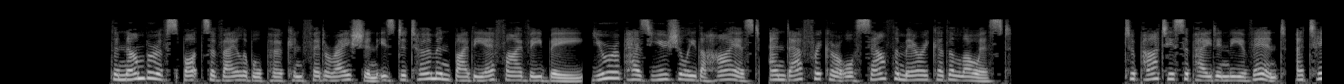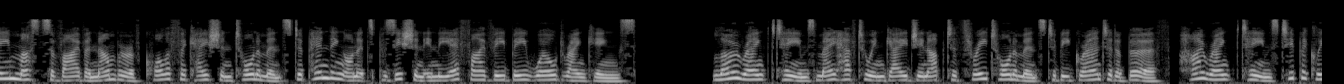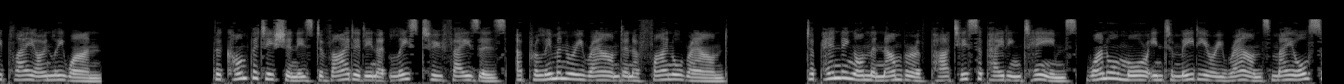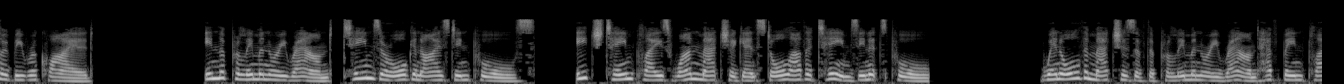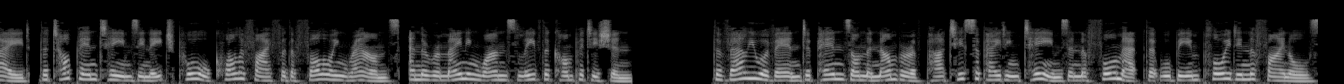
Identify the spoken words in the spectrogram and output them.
The number of spots available per confederation is determined by the FIVB, Europe has usually the highest, and Africa or South America the lowest. To participate in the event, a team must survive a number of qualification tournaments depending on its position in the FIVB World Rankings. Low-ranked teams may have to engage in up to three tournaments to be granted a berth, high-ranked teams typically play only one. The competition is divided in at least two phases, a preliminary round and a final round. Depending on the number of participating teams, one or more intermediary rounds may also be required. In the preliminary round, teams are organized in pools. Each team plays one match against all other teams in its pool. When all the matches of the preliminary round have been played, the top-end teams in each pool qualify for the following rounds, and the remaining ones leave the competition. The value of N depends on the number of participating teams and the format that will be employed in the finals.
